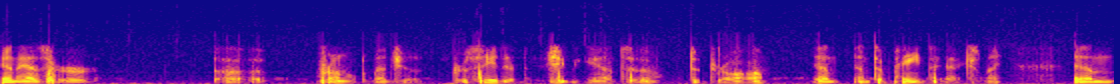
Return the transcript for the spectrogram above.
And as her uh, frontal dementia proceeded, she began to, to draw and, and to paint, actually. And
